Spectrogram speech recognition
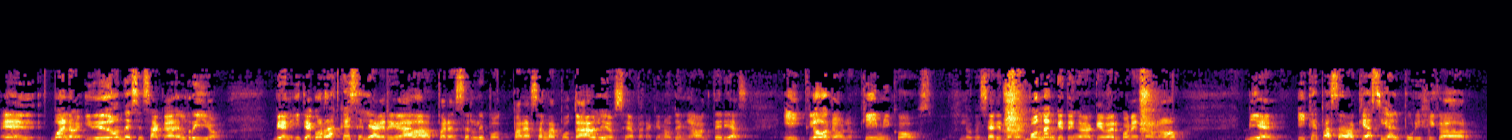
eh, bueno, ¿y de dónde se saca? Del río. Bien, ¿y te acordás qué se le agregaba para, hacerle, para hacerla potable, o sea, para que no tenga bacterias? Y cloro, los químicos, lo que sea que te respondan que tenga que ver con eso, ¿no? Bien, ¿y qué pasaba? ¿Qué hacía el purificador?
